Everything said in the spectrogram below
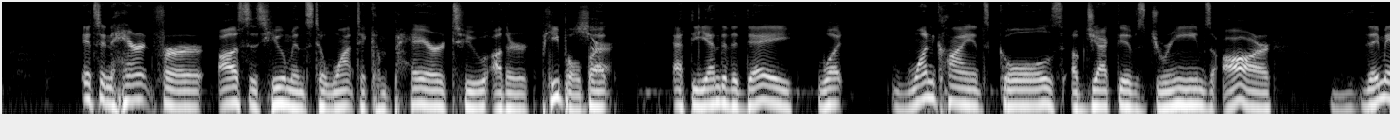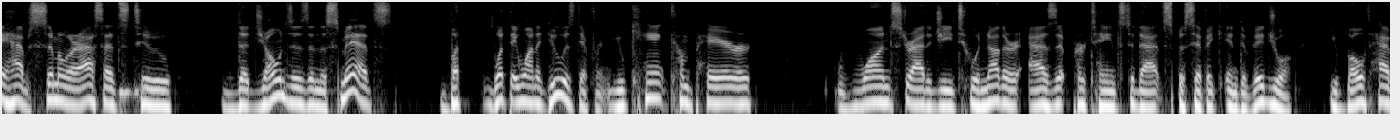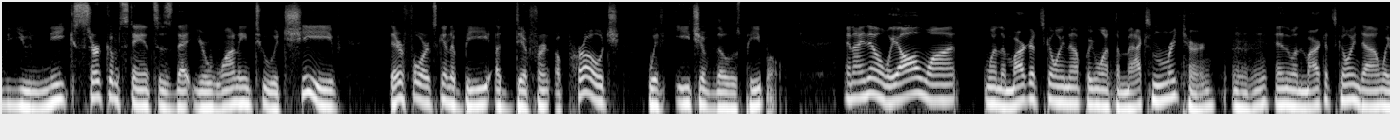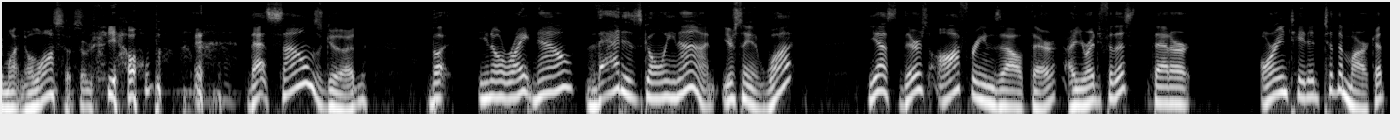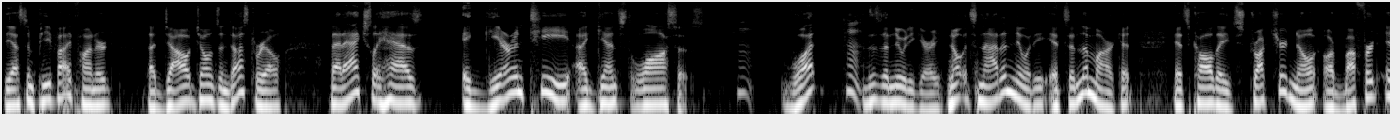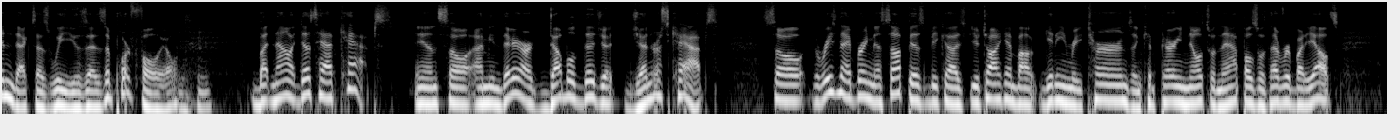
it's inherent for us as humans to want to compare to other people. Sure. But at the end of the day, what one client's goals, objectives, dreams are, they may have similar assets to the Joneses and the Smiths, but what they want to do is different. You can't compare one strategy to another as it pertains to that specific individual. You both have unique circumstances that you're wanting to achieve. Therefore, it's going to be a different approach with each of those people. And I know we all want, when the market's going up, we want the maximum return. Mm-hmm. And when the market's going down, we want no losses. that sounds good. But, you know, right now, that is going on. You're saying, what? Yes, there's offerings out there. Are you ready for this? That are orientated to the market, the S&P 500, the Dow Jones Industrial, that actually has a guarantee against losses. Hmm. What? Hmm. This is annuity, Gary. No, it's not annuity. It's in the market. It's called a structured note or buffered index, as we use it as a portfolio. Mm-hmm. But now it does have caps. And so, I mean, there are double digit generous caps so the reason I bring this up is because you're talking about getting returns and comparing notes with apples with everybody else.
